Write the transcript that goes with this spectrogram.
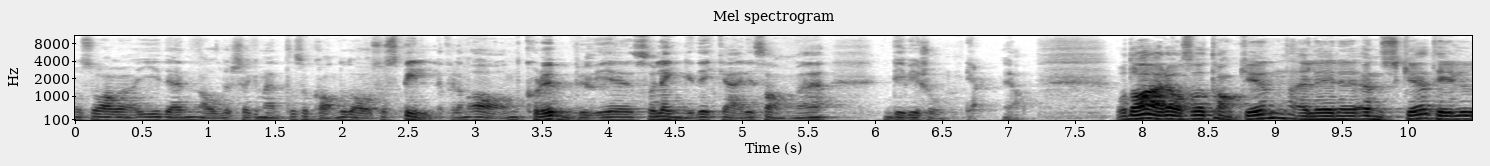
Og så I den alderssegmentet så kan du da også spille for en annen klubb så lenge det ikke er i samme divisjon. Ja. Ja. Og da er det også tanken, eller ønsket til,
